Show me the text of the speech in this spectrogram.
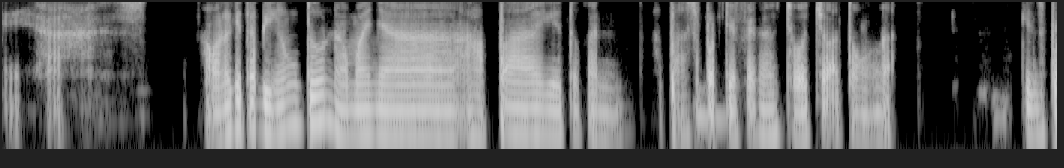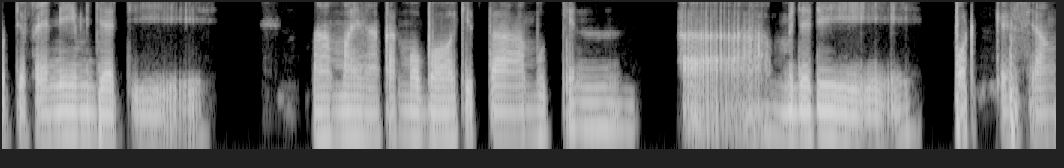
Ya, s- awalnya kita bingung tuh namanya apa gitu kan, apa Spotify cocok atau enggak. Mungkin Spotify ini menjadi nama yang akan membawa kita mungkin uh, menjadi podcast yang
